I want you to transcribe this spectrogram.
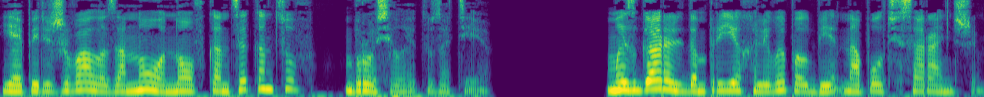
Я переживала за Ноа, но в конце концов бросила эту затею. Мы с Гарольдом приехали в Эпплби на полчаса раньше.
